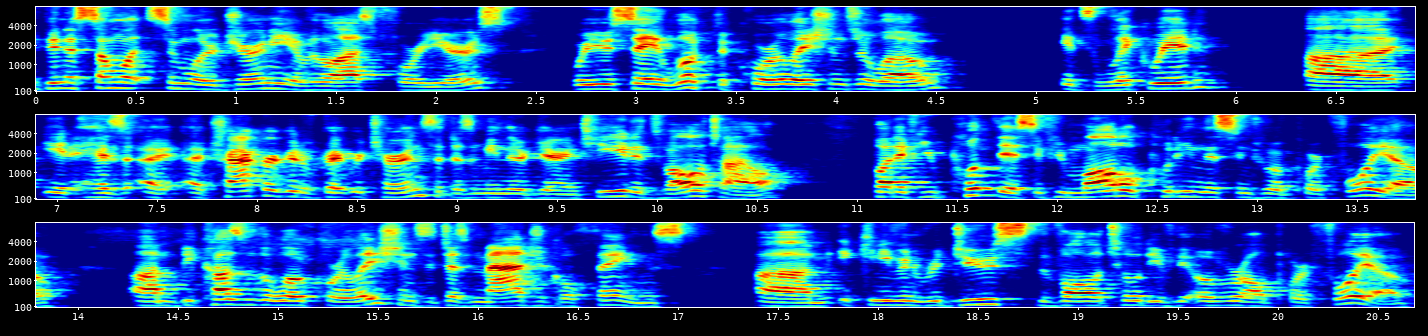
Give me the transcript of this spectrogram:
been a somewhat similar journey over the last four years, where you say, look, the correlations are low, it's liquid, uh, it has a, a track record of great returns. That doesn't mean they're guaranteed. It's volatile. But if you put this, if you model putting this into a portfolio, um, because of the low correlations, it does magical things. Um, it can even reduce the volatility of the overall portfolio.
